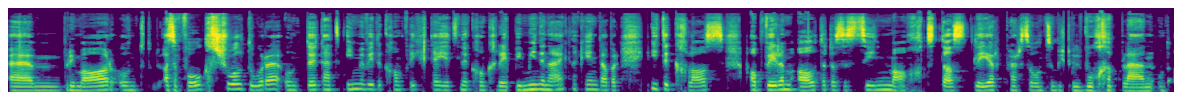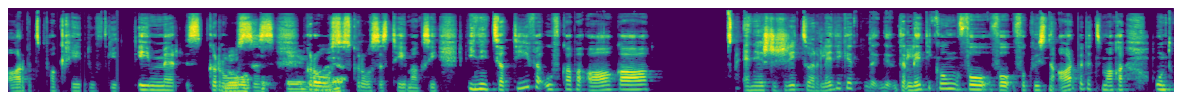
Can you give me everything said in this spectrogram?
ähm, Primar- und also Volksschule durch und dort hat es immer wieder Konflikte gegeben, jetzt nicht konkret bei meinen eigenen Kindern, aber in der Klasse, ab welchem Alter dass es Sinn macht, dass die Lehrperson zum Beispiel Wochenpläne und Arbeitspakete aufgibt. Immer ein grosses Thema, grosses, grosses Thema gewesen. Initiativen, Aufgaben angehen, einen ersten Schritt zur Erledigung, von, von, von gewissen Arbeiten zu machen und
